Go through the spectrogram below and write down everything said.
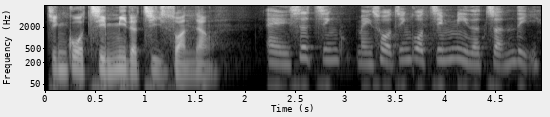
经过精密的计算这样。哎，是经没错，经过精密的整理，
